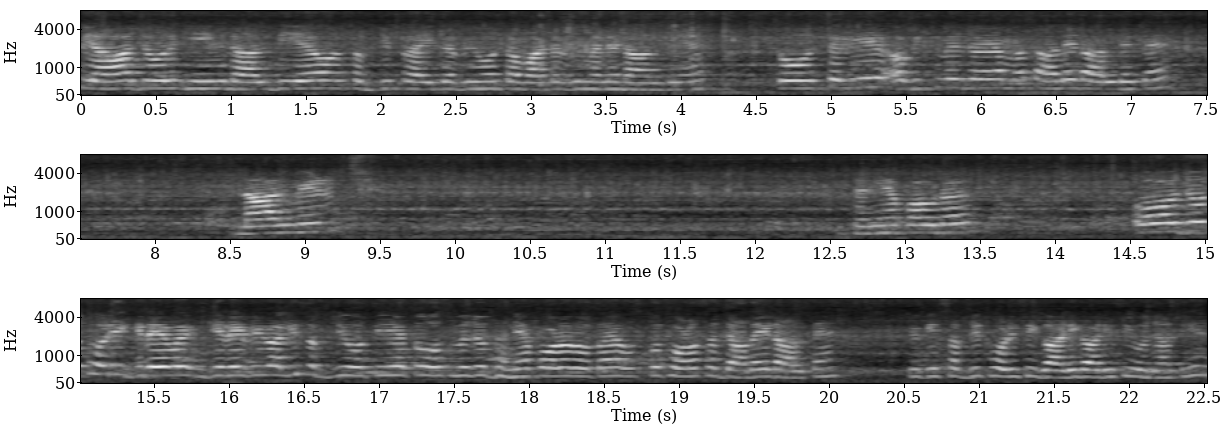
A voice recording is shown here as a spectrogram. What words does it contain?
प्याज और हींग डाल दी है और सब्ज़ी फ्राई कर रही हूँ और टमाटर भी मैंने डाल दिए हैं। तो चलिए, अब इसमें जो है, मसाले डाल लेते हैं। लाल मिर्च, धनिया पाउडर और जो थोड़ी ग्रेवी ग्रेवी वाली सब्ज़ी होती है तो उसमें जो धनिया पाउडर होता है, उसको थोड़ा सा ज़्यादा ही डालते हैं, क्योंकि सब्ज़ी थोड़ी सी गाढ़ी गाढ़ी सी हो जाती है।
